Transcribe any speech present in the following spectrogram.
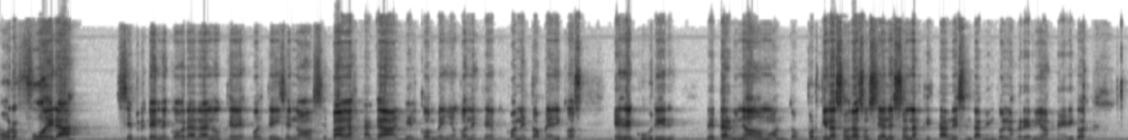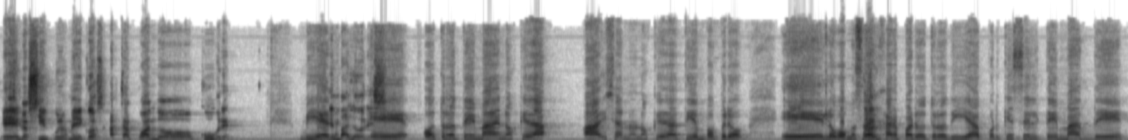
Por fuera se pretende cobrar algo que después te dice, no, se paga hasta acá y el convenio con, este, con estos médicos es de cubrir determinado monto, porque las obras sociales son las que establecen también con los gremios médicos, eh, los círculos médicos, hasta cuándo cubren. Bien, en valores. Eh, otro tema nos queda ay, ya no nos queda tiempo, pero eh, lo vamos a dejar para otro día, porque es el tema de,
